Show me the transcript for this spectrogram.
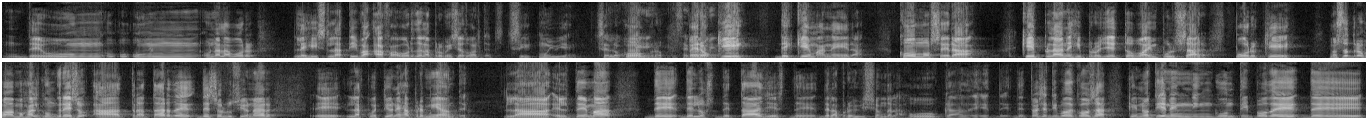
de un, una labor legislativa a favor de la provincia de Duarte. Sí, muy bien, se lo compro. Pero ¿qué? ¿De qué manera? ¿Cómo será? ¿Qué planes y proyectos va a impulsar? ¿Por qué? Nosotros vamos al Congreso a tratar de, solucionar eh, las cuestiones apremiantes. La, el tema de, los detalles de, la prohibición de la juca, de, de, todo ese tipo de cosas que no tienen ningún tipo de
